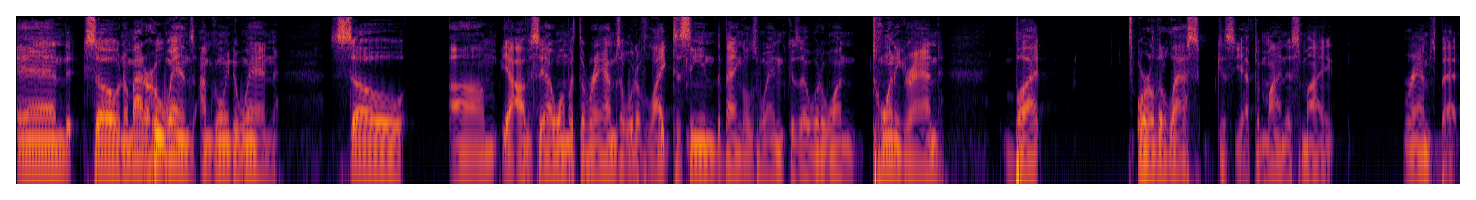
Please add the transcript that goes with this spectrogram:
And so no matter who wins, I'm going to win. So um, yeah, obviously I won with the Rams. I would have liked to seen the Bengals win because I would have won twenty grand, but or a little less because you have to minus my Rams bet.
